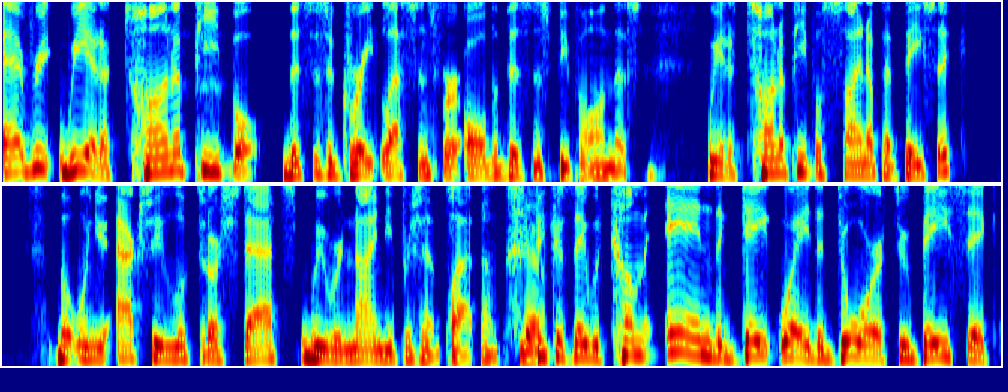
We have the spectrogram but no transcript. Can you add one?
every we had a ton of people. This is a great lesson for all the business people on this. We had a ton of people sign up at basic but when you actually looked at our stats, we were 90% platinum yeah. because they would come in the gateway, the door through basic.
